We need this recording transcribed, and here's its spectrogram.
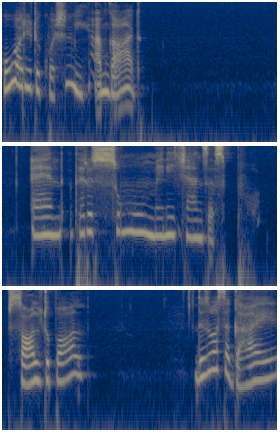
Who are you to question me? I'm God. And there is so many chances. Saul to Paul. This was a guy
